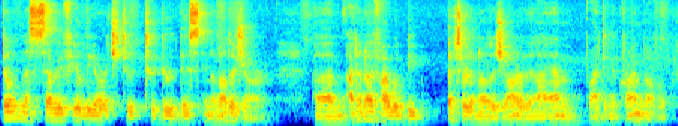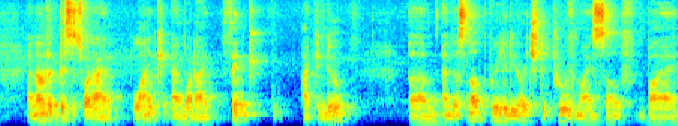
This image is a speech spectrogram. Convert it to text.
don't necessarily feel the urge to, to do this in another genre. Um, I don't know if I would be better in another genre than I am writing a crime novel. I know that this is what I like and what I think I can do. Um, and there's not really the urge to prove myself by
